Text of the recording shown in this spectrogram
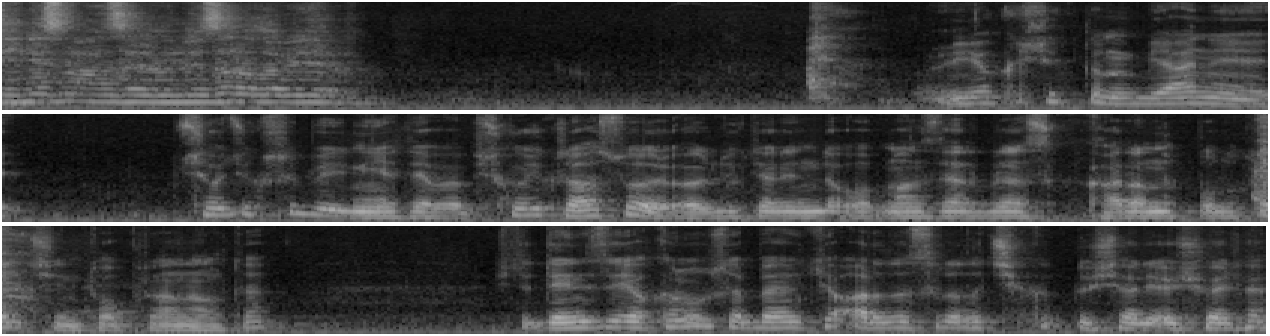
Deniz manzaralı mezar olabilir mi? Yakışıklım yani çocuksu bir niyet yapıyor. Psikolojik rahatsız olur. Öldüklerinde o manzara biraz karanlık buldukları için toprağın altı. İşte denize yakın olursa belki arada sırada çıkıp dışarıya şöyle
